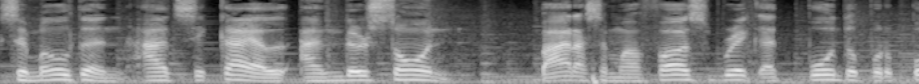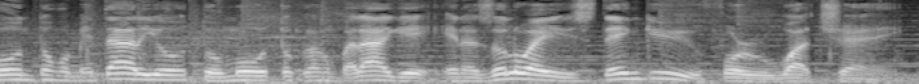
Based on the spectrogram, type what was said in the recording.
si Milton at si Kyle Anderson. Para sa mga fast break at punto por puntong komentaryo, tumutok lang palagi and as always, thank you for watching.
